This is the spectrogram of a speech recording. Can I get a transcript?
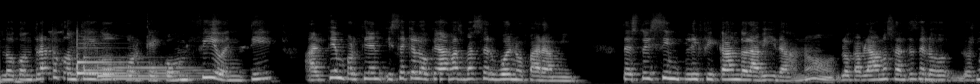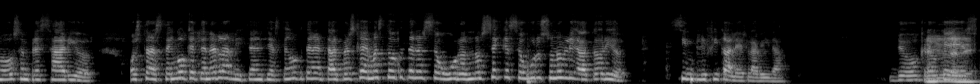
lo contrato contigo porque confío en ti al 100% y sé que lo que hagas va a ser bueno para mí te estoy simplificando la vida, ¿no? Lo que hablábamos antes de los nuevos empresarios. Ostras, tengo que tener las licencias, tengo que tener tal, pero es que además tengo que tener seguros, no sé qué seguros son obligatorios. Simplifícales la vida. Yo creo que es,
